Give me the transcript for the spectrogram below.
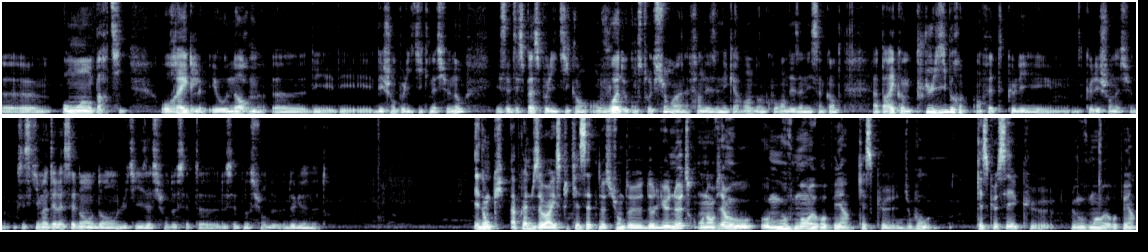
euh, au moins en partie, aux règles et aux normes euh, des, champs politiques nationaux. Et cet espace politique en, voie de construction, à la fin des années 40, dans le courant des années 50, apparaît comme plus libre en fait que les, champs nationaux. C'est ce qui m'intéressait dans, l'utilisation de cette, notion de lieu neutre. Et donc, après nous avoir expliqué cette notion de, lieu neutre, on en vient au, mouvement européen. Qu'est-ce que c'est que le mouvement européen?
